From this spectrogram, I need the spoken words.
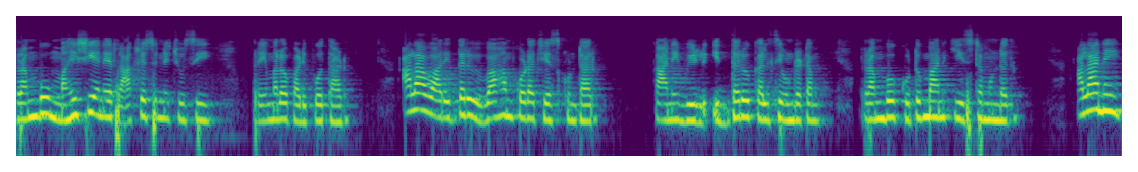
రంబు మహిషి అనే రాక్షసుని చూసి ప్రేమలో పడిపోతాడు. అలా వారిద్దరు వివాహం కూడా చేసుకుంటారు. కానీ వీళ్ళు ఇద్దరూ కలిసి ఉండటం రంబు కుటుంబానికి ఇష్టం ఉండదు అలానే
